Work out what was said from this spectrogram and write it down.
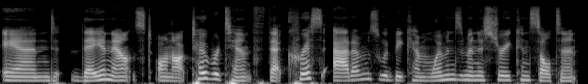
and they announced on October 10th that Chris Adams would become women's ministry consultant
